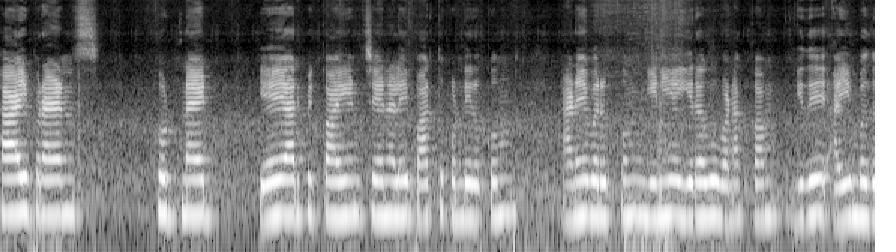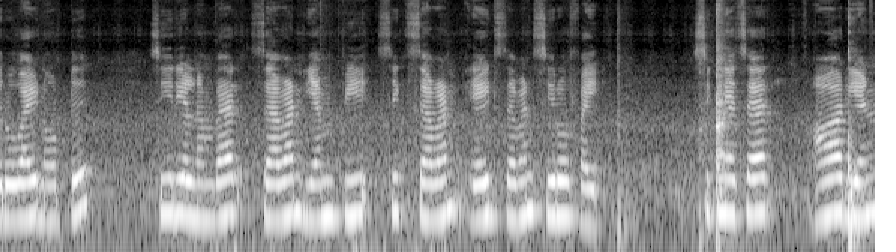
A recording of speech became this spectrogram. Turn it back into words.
Hi friends good night ARB coin சேனலை பார்த்து கொண்டிருக்கும் அனைவருக்கும் இனிய இரவு வணக்கம். இது ஐம்பது ரூபாய் note. Serial number seven MP six seven eight seven zero five signature R N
